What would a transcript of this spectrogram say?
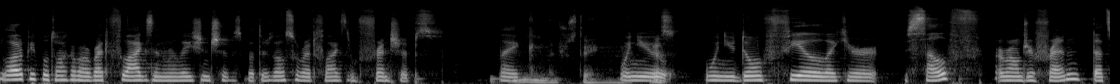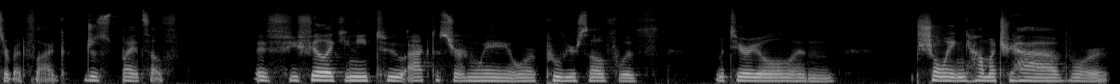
A lot of people talk about red flags in relationships, but there's also red flags in friendships. Like Hmm, interesting. when you yes. when you don't feel like you're self around your friend, that's a red flag just by itself. If you feel like you need to act a certain way or prove yourself with material and showing how much you have or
